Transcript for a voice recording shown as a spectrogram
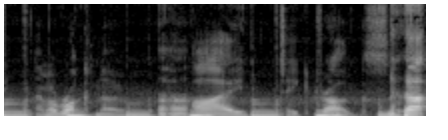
am a rock gnome. Uh I take drugs.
